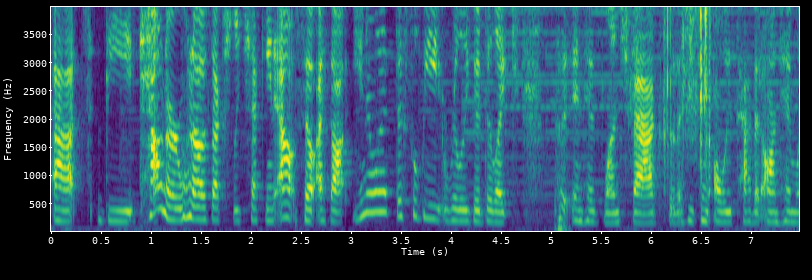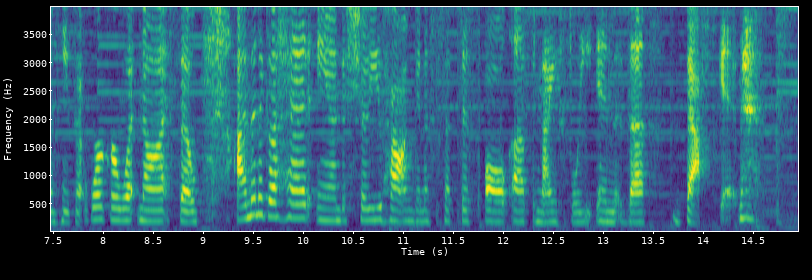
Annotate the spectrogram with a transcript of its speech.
at the counter when I was actually checking out. So I thought, you know what, this will be really good to like put in his lunch bag so that he can always have it on him when he's at work or whatnot. So I'm gonna go ahead and show you how I'm gonna set this all up nicely in the basket.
